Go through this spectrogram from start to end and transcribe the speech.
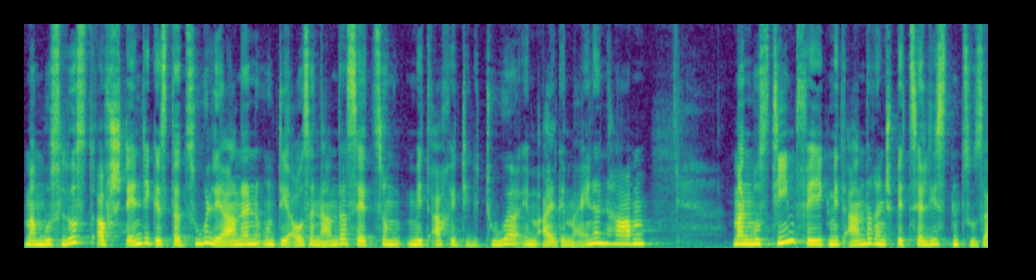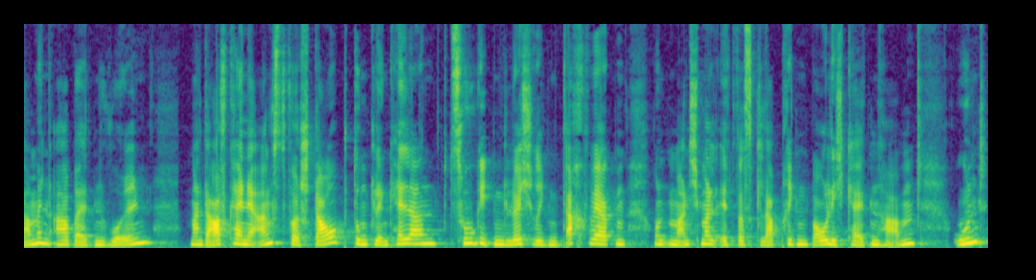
man muss Lust auf ständiges Dazulernen und die Auseinandersetzung mit Architektur im Allgemeinen haben. Man muss teamfähig mit anderen Spezialisten zusammenarbeiten wollen. Man darf keine Angst vor Staub, dunklen Kellern, zugigen, löchrigen Dachwerken und manchmal etwas klapprigen Baulichkeiten haben. Und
